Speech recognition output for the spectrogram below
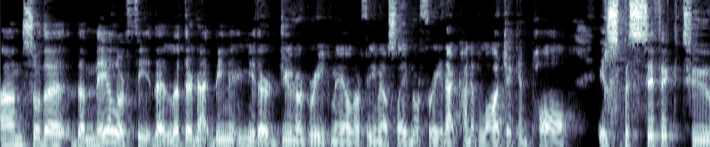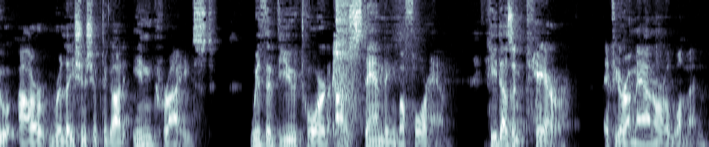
Um, so the the male or fe- the let there not be neither Jew nor Greek, male or female, slave nor free, that kind of logic in Paul is specific to our relationship to God in Christ with a view toward our standing before Him. He doesn't care if you're a man or a woman.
